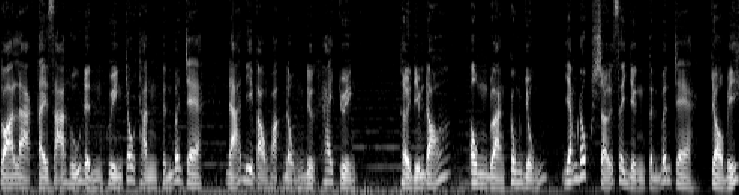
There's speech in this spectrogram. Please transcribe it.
tọa lạc tại xã Hữu Định, huyện Châu Thành, tỉnh Bến Tre đã đi vào hoạt động được hai chuyền. Thời điểm đó, ông Đoàn Công Dũng, Giám đốc Sở Xây dựng tỉnh Bến Tre cho biết.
